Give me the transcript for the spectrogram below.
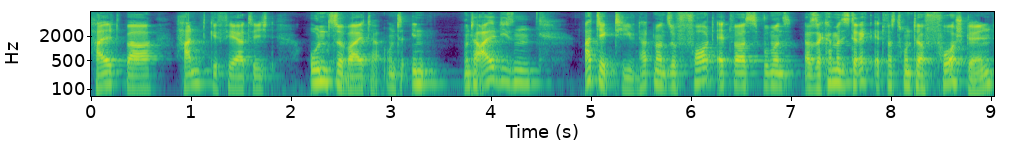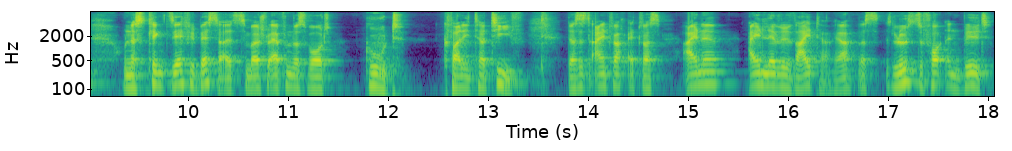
haltbar, handgefertigt und so weiter. Und in, unter all diesen Adjektiven hat man sofort etwas, wo man, also da kann man sich direkt etwas drunter vorstellen und das klingt sehr viel besser als zum Beispiel einfach nur das Wort gut, qualitativ. Das ist einfach etwas, eine ein Level weiter. Ja, das löst sofort ein Bild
